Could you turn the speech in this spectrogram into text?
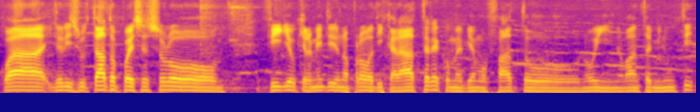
Qua il risultato può essere solo figlio chiaramente di una prova di carattere come abbiamo fatto noi in 90 minuti.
